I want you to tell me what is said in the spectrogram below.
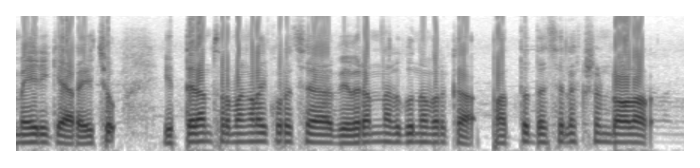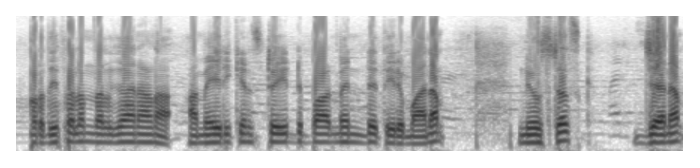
അമേരിക്ക അറിയിച്ചു. ഇത്തരം ശ്രമങ്ങളെക്കുറിച്ച് വിവരം നൽകുന്നവർക്ക് പത്ത് ദശലക്ഷം ഡോളർ പ്രതിഫലം നൽകാനാണ് അമേരിക്കൻ സ്റ്റേറ്റ് ഡിപ്പാർട്ട്മെന്റിന്റെ തീരുമാനം. ന്യൂസ് ഡെസ്ക് ജനം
